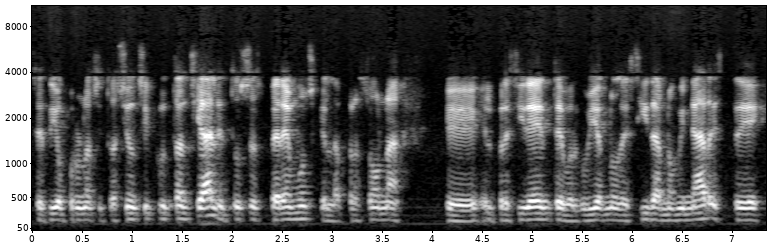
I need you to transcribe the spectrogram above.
se dio por una situación circunstancial, entonces esperemos que la persona que el presidente o el gobierno decida nominar esté,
